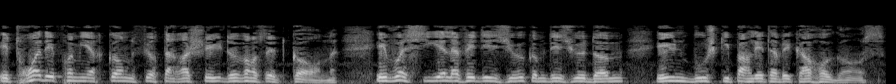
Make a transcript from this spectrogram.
et trois des premières cornes furent arrachées devant cette corne. Et voici, elle avait des yeux comme des yeux d'homme et une bouche qui parlait avec arrogance.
